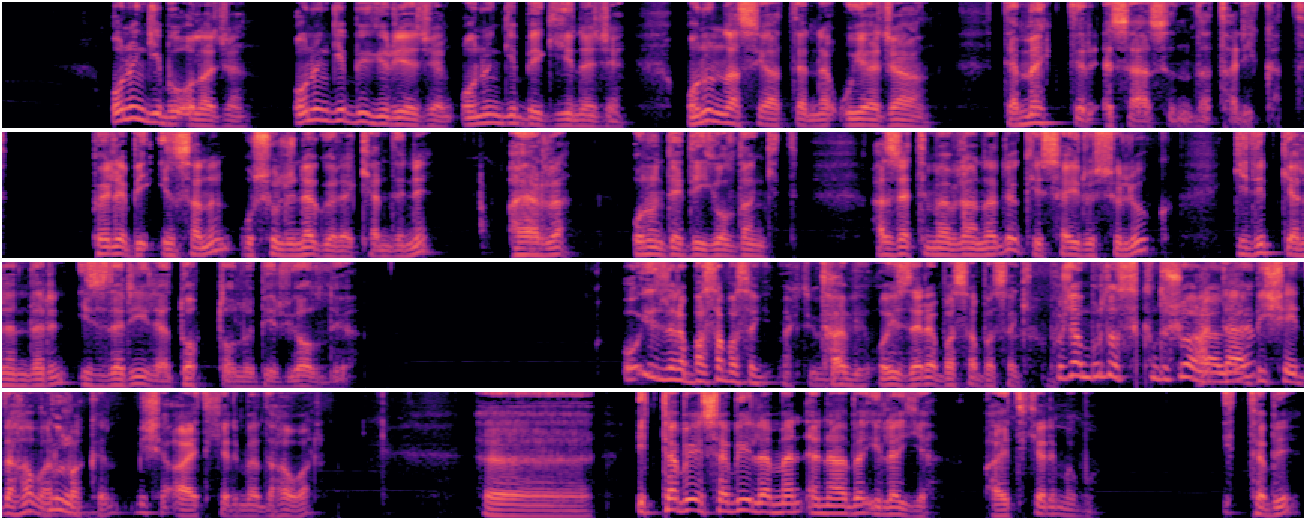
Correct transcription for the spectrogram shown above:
onun gibi olacaksın. Onun gibi yürüyeceksin. Onun gibi giyineceksin. Onun nasihatlerine uyacaksın. Demektir esasında tarikat. Böyle bir insanın usulüne göre kendini ayarla. Onun dediği yoldan git. Hazreti Mevlana diyor ki seyr sülük gidip gelenlerin izleriyle dop dolu bir yol diyor. O izlere basa basa gitmek diyor. Tabii o izlere basa basa gitmek. Hocam burada sıkıntı şu herhalde. Hatta bir şey daha var Buyurun. bakın. Bir şey ayet-i kerime daha var. Ee, sebile men enabe ileyye. Ayet-i kerime bu. İttebi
